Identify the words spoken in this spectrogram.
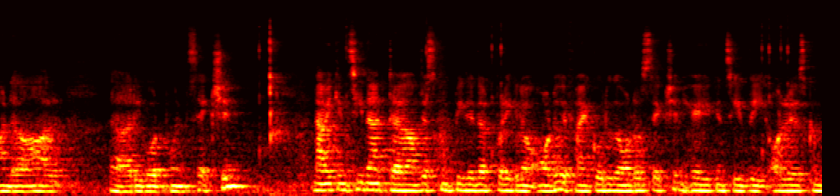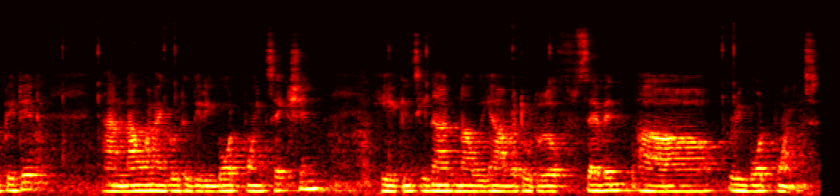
under our reward point section now you can see that uh, I've just completed that particular order. If I go to the order section here you can see the order is completed. And now when I go to the reward point section here you can see that now we have a total of seven uh, reward points.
